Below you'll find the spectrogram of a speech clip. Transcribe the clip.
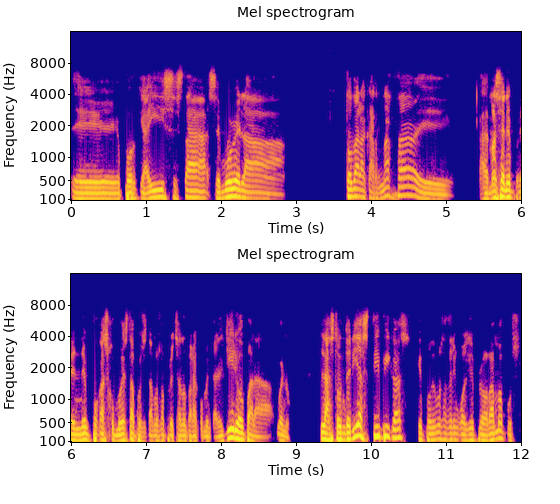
eh, porque ahí se, está, se mueve la, toda la carnaza. eh, además, en, épocas como esta, pues estamos aprovechando para comentar el giro, para, bueno, las tonterías típicas que podemos hacer en cualquier programa, pues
